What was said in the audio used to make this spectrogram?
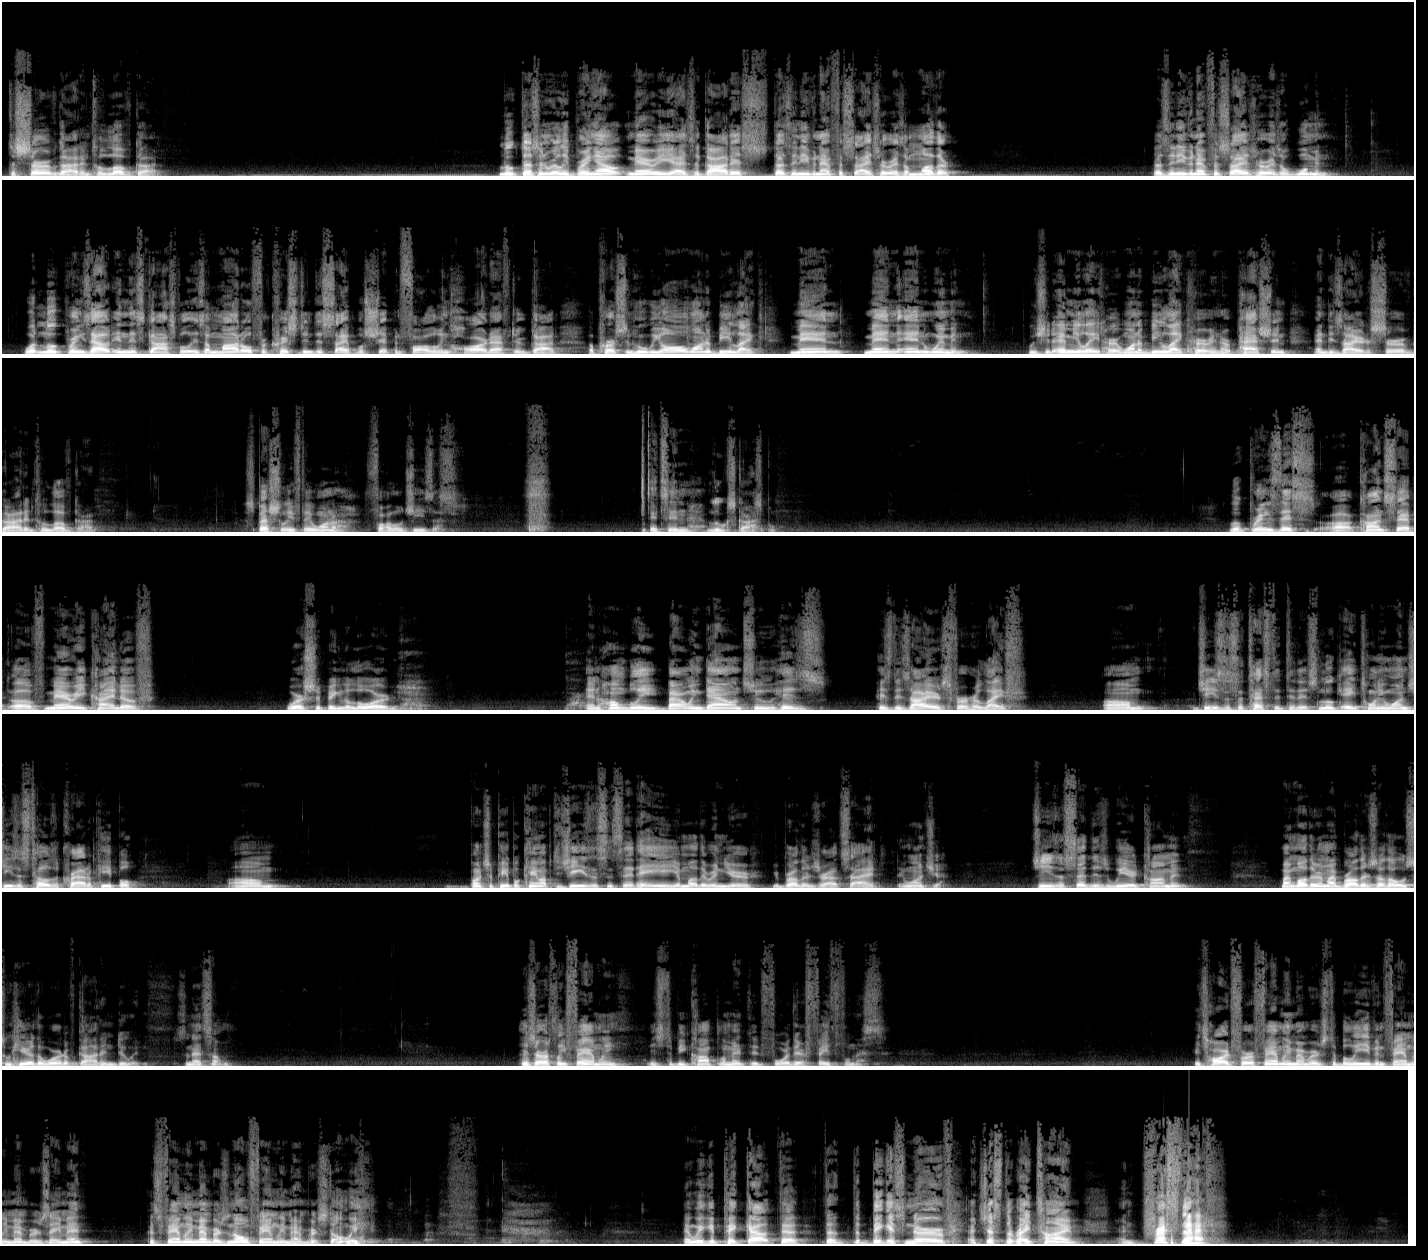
to serve God and to love God. Luke doesn't really bring out Mary as a goddess, doesn't even emphasize her as a mother. Doesn't even emphasize her as a woman. What Luke brings out in this gospel is a model for Christian discipleship and following hard after God, a person who we all want to be like, men, men and women. We should emulate her, want to be like her in her passion and desire to serve God and to love God, especially if they want to follow Jesus. It's in Luke's gospel. Luke brings this uh, concept of Mary kind of worshiping the Lord and humbly bowing down to his, his desires for her life. Um, Jesus attested to this. Luke 8 21, Jesus tells a crowd of people, um, a bunch of people came up to Jesus and said, Hey, your mother and your, your brothers are outside. They want you. Jesus said this weird comment my mother and my brothers are those who hear the word of God and do it. Isn't that something? His earthly family is to be complimented for their faithfulness. It's hard for family members to believe in family members, amen? Because family members know family members, don't we? and we can pick out the, the, the biggest nerve at just the right time and press that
